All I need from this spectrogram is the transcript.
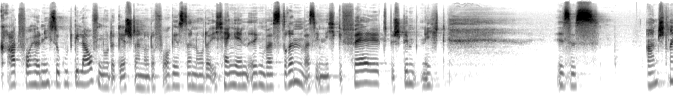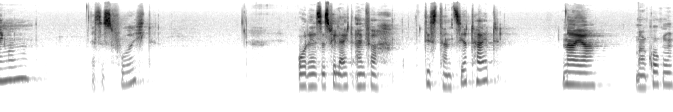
gerade vorher nicht so gut gelaufen oder gestern oder vorgestern oder ich hänge in irgendwas drin, was ihm nicht gefällt, bestimmt nicht. Ist es Anstrengung? Ist es Furcht? Oder ist es vielleicht einfach Distanziertheit? Naja, mal gucken.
